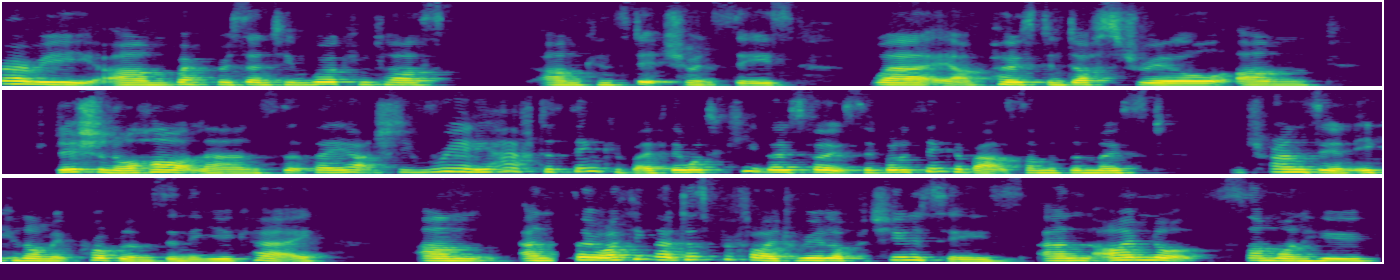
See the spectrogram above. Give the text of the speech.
very um, representing working class um, constituencies where uh, post-industrial um, traditional heartlands that they actually really have to think about. If they want to keep those votes they've got to think about some of the most transient economic problems in the uk um, and so i think that does provide real opportunities. And i'm not someone who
